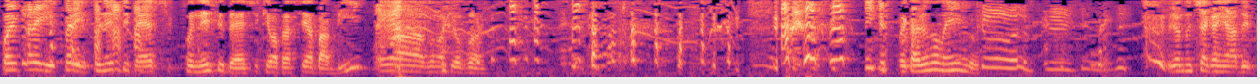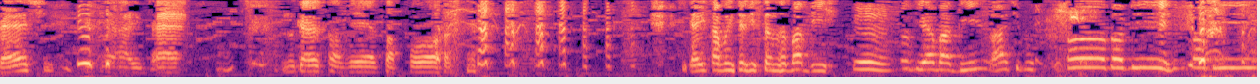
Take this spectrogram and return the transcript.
Foi, peraí, peraí, foi nesse best, foi nesse best que eu abracei a Babi ou a Dona que foi, cara? Eu não lembro. Como assim? Eu não tinha ganhado Ibest. Ai, Ibest. Não quero saber essa porra. E aí estavam entrevistando a Babi. Ah. Eu vi a Babi lá, tipo, ô Babi, Babi.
